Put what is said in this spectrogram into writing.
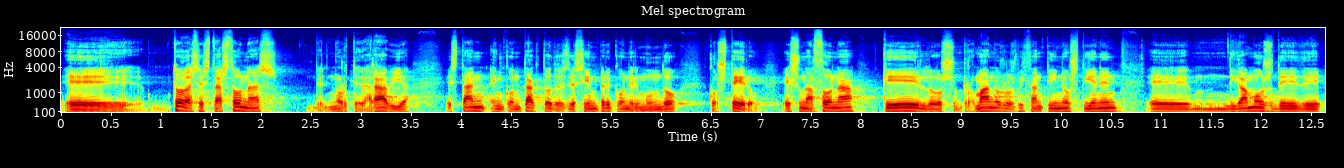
Eh, todas estas zonas del norte de Arabia están en contacto desde siempre con el mundo costero. Es una zona que los romanos, los bizantinos, tienen, eh, digamos, de,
